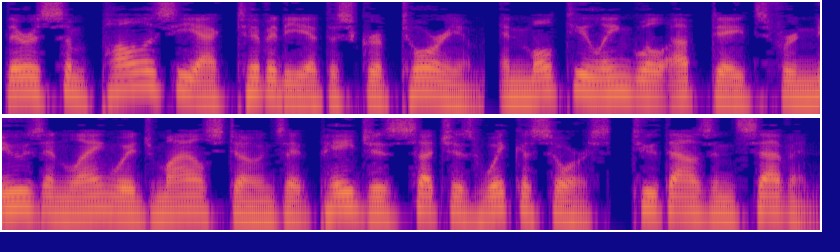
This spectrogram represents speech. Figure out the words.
there is some policy activity at the scriptorium, and multilingual updates for news and language milestones at pages such as Wikisource, 2007.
